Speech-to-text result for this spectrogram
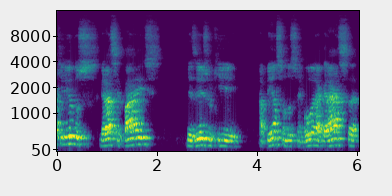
queridos, graça e paz. Desejo que a bênção do Senhor, a graça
